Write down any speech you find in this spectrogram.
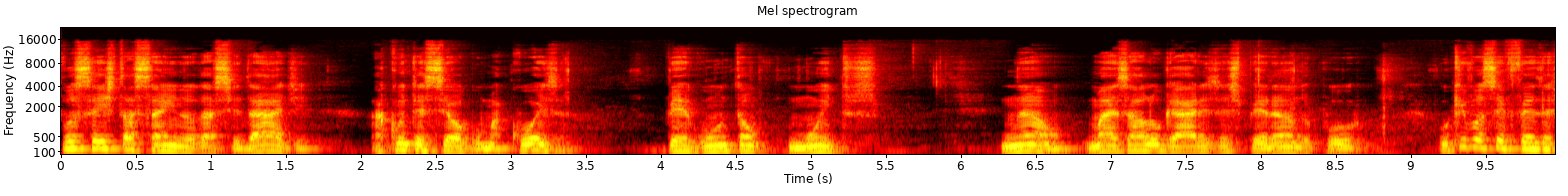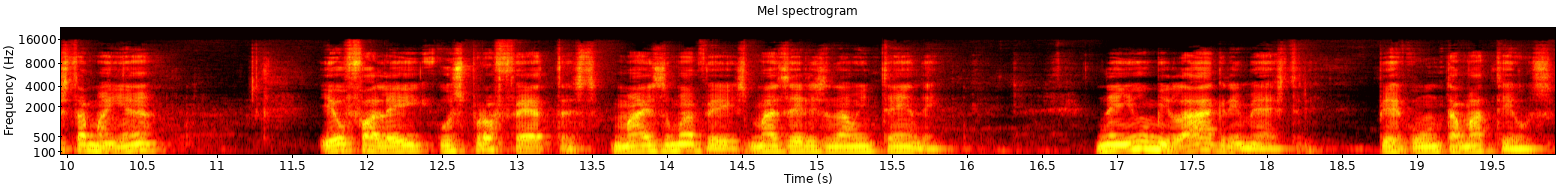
Você está saindo da cidade? Aconteceu alguma coisa? Perguntam muitos. Não, mas há lugares esperando por. O que você fez esta manhã? Eu falei os profetas mais uma vez, mas eles não entendem. Nenhum milagre, mestre? Pergunta Mateus.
